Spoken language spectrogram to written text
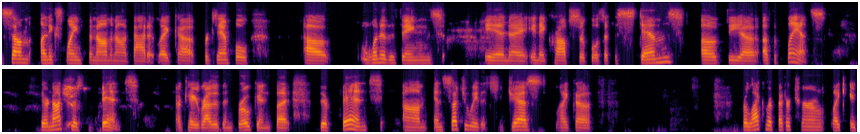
some unexplained phenomena about it, like uh, for example, uh, one of the things in a in a crop circle is that the stems of the uh, of the plants they're not Yes. just bent, okay, rather than broken, but they're bent um, in such a way that suggests like a for lack of a better term like a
